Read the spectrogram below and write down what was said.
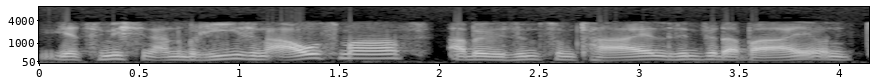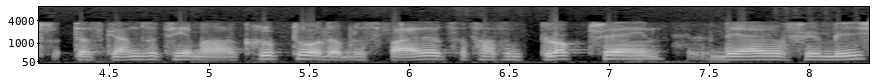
Jetzt nicht in einem riesen Ausmaß, aber wir sind zum Teil, sind wir dabei und das ganze Thema Krypto oder das weiter zu fassen, Blockchain wäre für mich,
